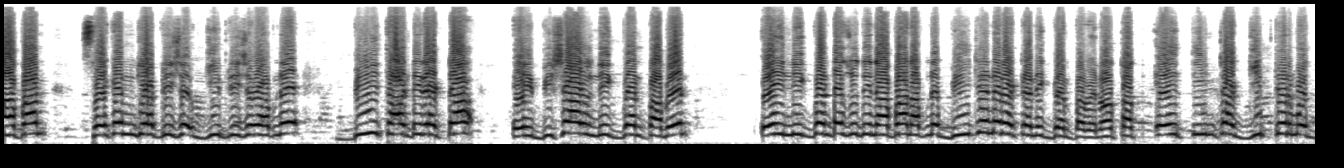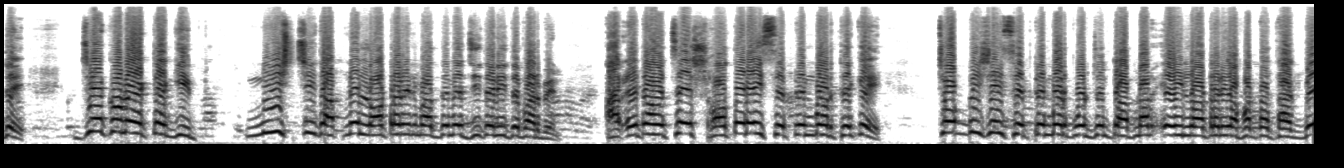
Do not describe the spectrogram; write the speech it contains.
না পান সেকেন্ড গিফট হিসেবে গিফট হিসেবে আপনি বি থার্টির একটা এই বিশাল নিক ব্যান্ড পাবেন। এই নিক ব্যান্ডটা যদি না পান, আপনি বি টেনের একটা নিক ব্যান্ড পাবেন। অর্থাৎ এই তিনটা গিফটের মধ্যে যে কোনো একটা গিফট নিশ্চিত আপনি লটারির মাধ্যমে জিতে নিতে পারবেন। আর এটা হচ্ছে সতেরোই সেপ্টেম্বর থেকে চব্বিশে সেপ্টেম্বর পর্যন্ত আপনার এই লটারি অফারটা থাকবে।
